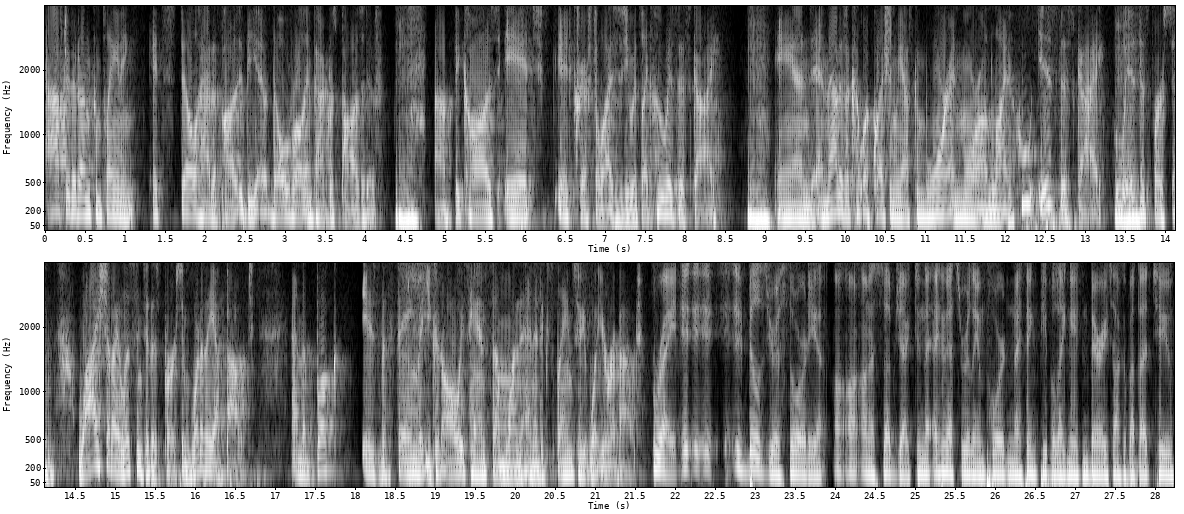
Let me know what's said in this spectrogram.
after they're done complaining, it still had a the the overall impact was positive mm-hmm. uh, because it it crystallizes you. It's like who is this guy? Mm-hmm. And and that is a, a, question we ask more and more online. Who is this guy? Who mm-hmm. is this person? Why should I listen to this person? What are they about? And the book is the thing that you can always hand someone and it explains what you're about. Right. It, it, it builds your authority on, on, a subject. And I think that's really important. I think people like Nathan Barry talk about that too.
